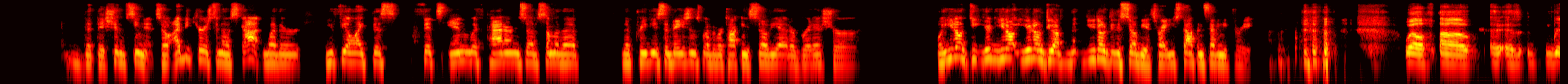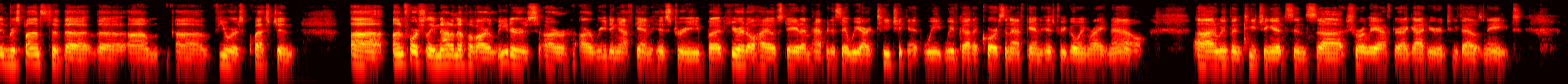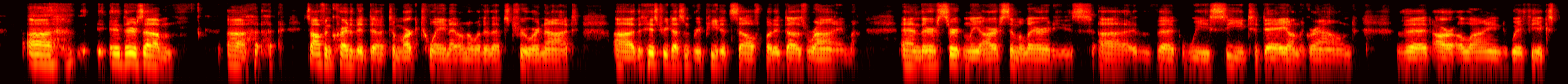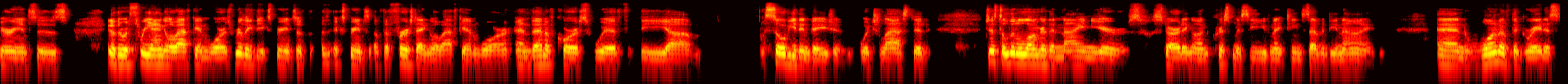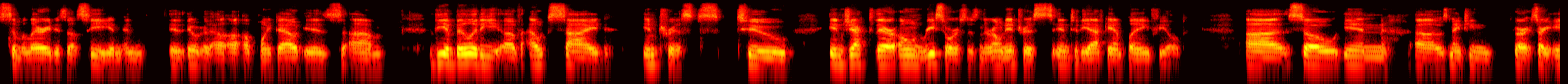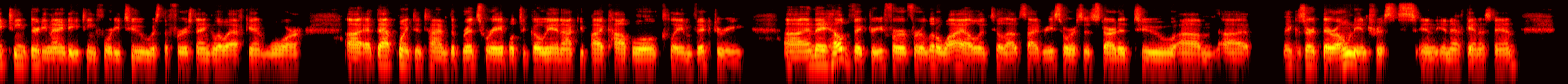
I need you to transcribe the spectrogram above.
that they should have seen it. So I'd be curious to know Scott whether you feel like this fits in with patterns of some of the the previous invasions, whether we're talking Soviet or British or well, you don't do you you don't you don't do up you don't do the Soviets, right? You stop in '73. Well, uh, as, in response to the the um, uh, viewer's question, uh, unfortunately, not enough of our leaders are are reading Afghan history. But here at Ohio State, I'm happy to say we are teaching it. We we've got a course in Afghan history going right now, uh, and we've been teaching it since uh, shortly after I got here in 2008. Uh, there's um, it's often credited to, to Mark Twain. I don't know whether that's true or not uh, that history doesn't repeat itself, but it does rhyme. And there certainly are similarities uh, that we see today on the ground that are aligned with the experiences. You know, there were three Anglo-Afghan wars, really the experience of experience of the first Anglo-Afghan war, and then of course with the um, Soviet invasion, which lasted just a little longer than nine years, starting on Christmas Eve, 1979. And one of the greatest similarities I'll see, and, and it, it, I'll, I'll, point out, is um, the ability of outside interests to inject their own resources and their own interests into the Afghan playing field. Uh, so in uh, it was 19 or sorry 1839 to 1842 was the first Anglo-Afghan war. Uh, at that point in time, the Brits were able to go in, occupy Kabul, claim victory. Uh, and they held victory for, for a little while until outside resources started to um, uh, exert their own interests in, in Afghanistan.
